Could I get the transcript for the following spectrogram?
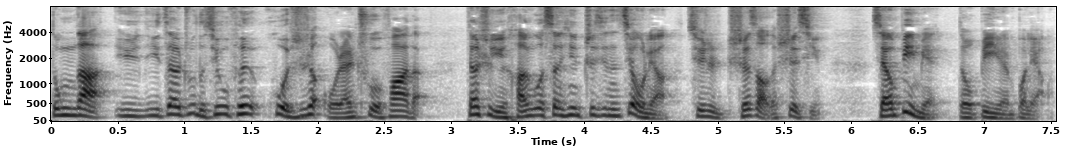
东大与李在洙的纠纷或许是偶然触发的，但是与韩国三星之间的较量却是迟早的事情，想避免都避免不了。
